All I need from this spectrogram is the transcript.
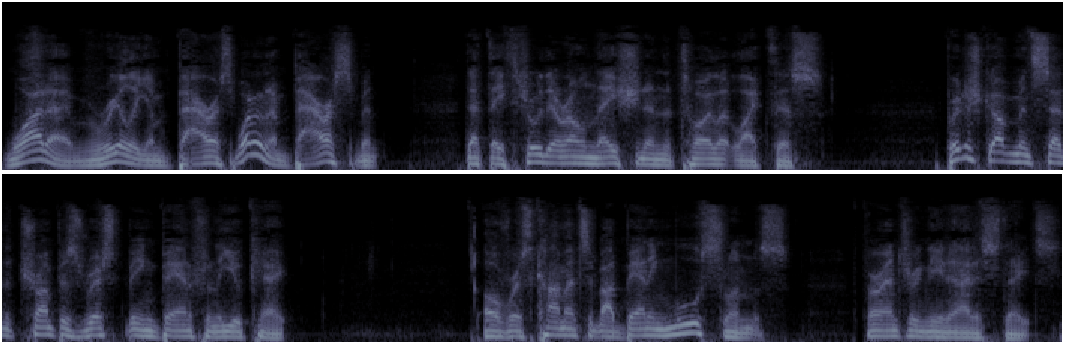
What a really embarrass. What an embarrassment that they threw their own nation in the toilet like this. British government said that Trump has risked being banned from the UK over his comments about banning Muslims for entering the United States.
